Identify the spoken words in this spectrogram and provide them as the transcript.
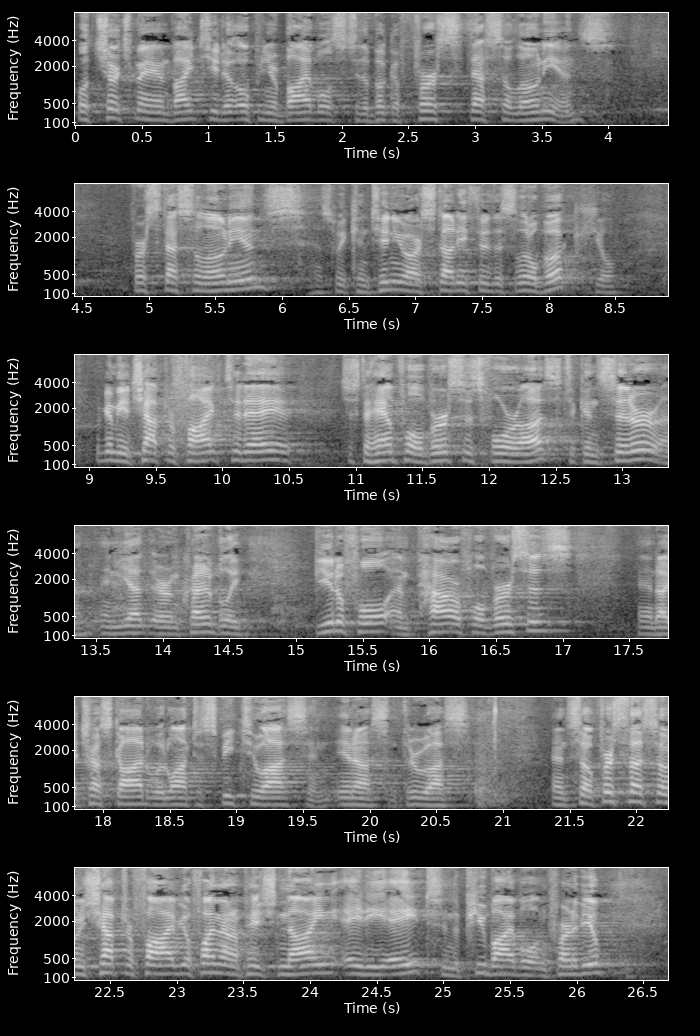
Well, church, may I invite you to open your Bibles to the book of First Thessalonians. First Thessalonians, as we continue our study through this little book, we're going to be in chapter 5 today. Just a handful of verses for us to consider, and yet they're incredibly beautiful and powerful verses. And I trust God would want to speak to us and in us and through us. And so, First Thessalonians chapter 5, you'll find that on page 988 in the Pew Bible in front of you.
